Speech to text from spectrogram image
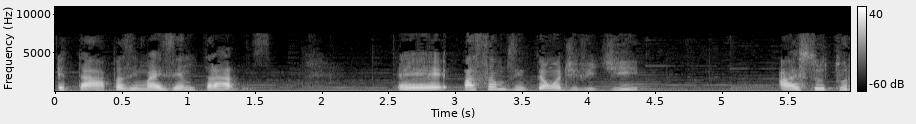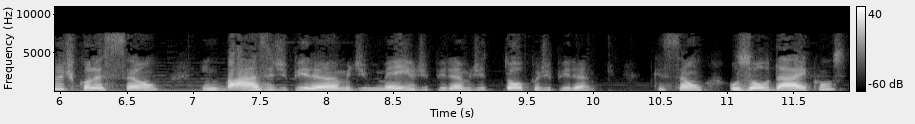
etapas, em mais entradas. É, passamos então a dividir a estrutura de coleção em base de pirâmide, meio de pirâmide e topo de pirâmide, que são os old icons,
